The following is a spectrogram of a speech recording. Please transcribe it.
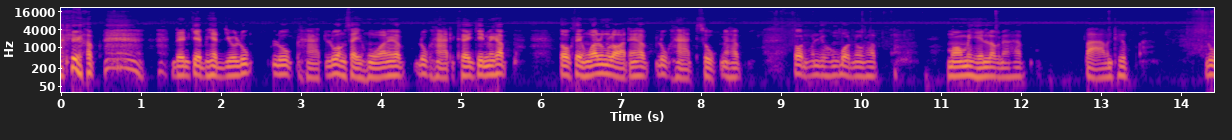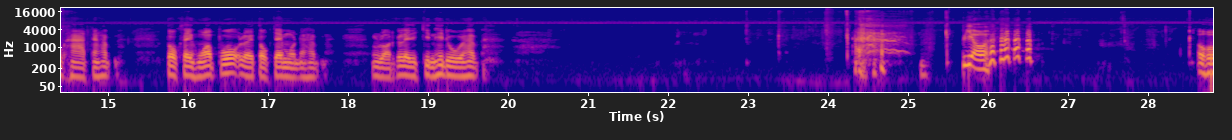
วัสดีครับ เดินเก็บเห็ดอยู่ลูกลูกหาดล่วงใส่หัวนะครับ ลูกหาดเคยกินไหมครับ ตกใส่หัวลุงหลอดนะครับ ลูกหาดสุกนะครับ ต้นมันอยู่ข้างบนนู้นครับ มองไม่เห็นหรอกนะครับ ป่ามันทึบลูกหาดนะครับ ตกใส่หัวโป๊ะเลยตกใจหมดนะครับลุงหลอดก็เลยจะกินให้ดูนะครับเปรี้ยว โอ้โห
